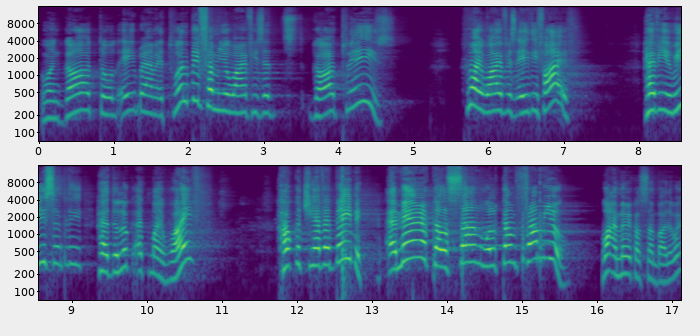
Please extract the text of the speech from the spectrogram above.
When God told Abraham, It will be from your wife, he said, God, please. My wife is 85. Have you recently had a look at my wife? How could she have a baby? A miracle son will come from you. Why a miracle son, by the way?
